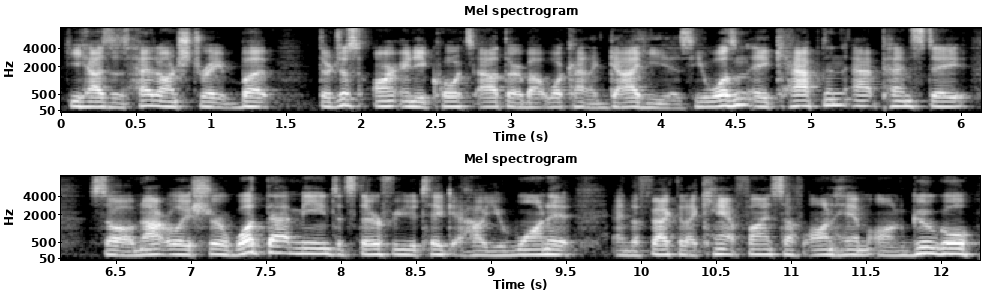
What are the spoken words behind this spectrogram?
He has his head on straight, but there just aren't any quotes out there about what kind of guy he is. He wasn't a captain at Penn State, so I'm not really sure what that means. It's there for you to take it how you want it. And the fact that I can't find stuff on him on Google,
